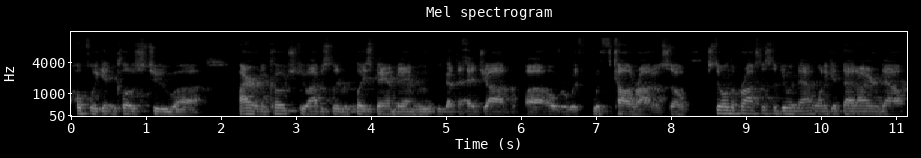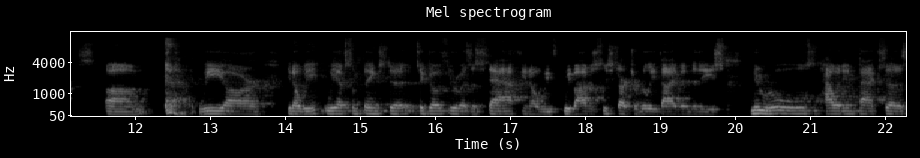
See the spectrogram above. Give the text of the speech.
hopefully getting close to uh, hiring a coach to obviously replace Bam Bam, who, who got the head job uh, over with with Colorado. So still in the process of doing that. Want to get that ironed out. Um, we are, you know, we we have some things to to go through as a staff. You know, we've we've obviously start to really dive into these new rules, how it impacts us,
